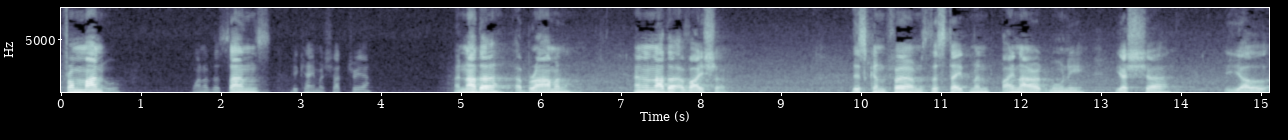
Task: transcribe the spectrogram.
From Manu, one of the sons became a Kshatriya, another a Brahman, and another a Vaishya. This confirms the statement by Narad Muni, Yasha Yal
